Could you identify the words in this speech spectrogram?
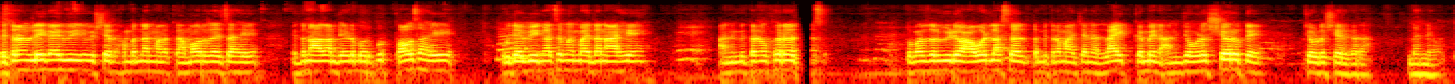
मित्रांनो लय काही विषय थांबत नाही. मला कामावर जायचं आहे. मित्रांनो आज आमच्याकडे भरपूर पाऊस आहे. उद्या विंगाचं मैदान आहे. आणि मित्रांनो खरंच तुम्हाला जर व्हिडिओ आवडला असेल तर मित्र माझ्या चॅनल लाईक कमेंट आणि जेवढं शेअर होते तेवढं शेअर करा. धन्यवाद.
